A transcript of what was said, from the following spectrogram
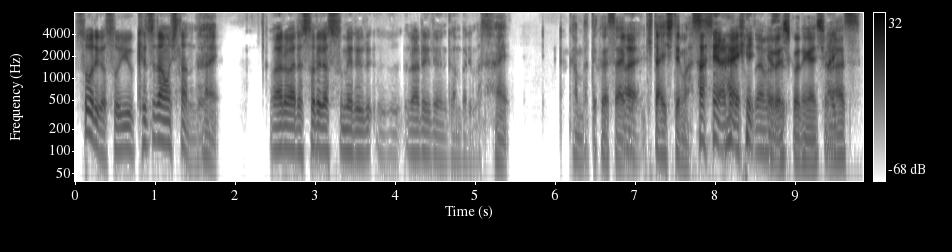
総理がそういう決断をしたんで、はい、我々それが進められるように頑張ります。はい。頑張ってください。はい、期待してます。はい、ありがとうございます。よろしくお願いします。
